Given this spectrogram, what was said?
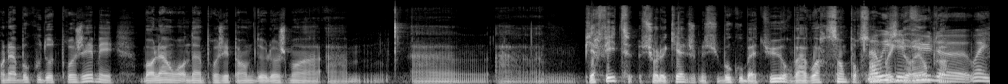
on a beaucoup d'autres projets. Mais bon, là, on a un projet, par exemple, de logement à, à, à, à Pierrefitte, sur lequel je me suis beaucoup battu. On va avoir 100% ah de oui, briques de réemploi. le. Oui.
